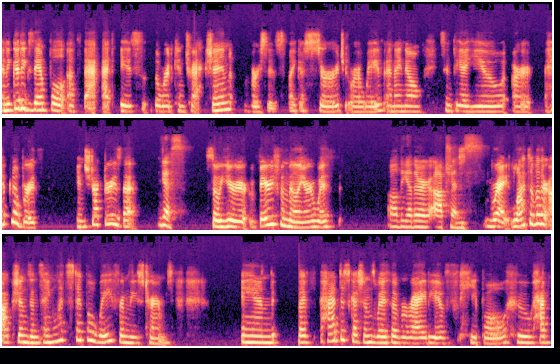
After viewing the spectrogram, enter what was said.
And a good example of that is the word contraction versus like a surge or a wave. And I know, Cynthia, you are a hypnobirth instructor. Is that? Yes. So you're very familiar with all the other options. Right. Lots of other options and saying, let's step away from these terms. And I've had discussions with a variety of people who have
